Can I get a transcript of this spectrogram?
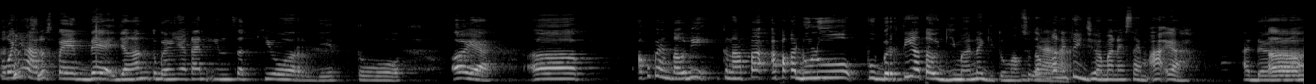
Pokoknya harus pede. Jangan kebanyakan insecure gitu. Oh ya, eh, aku pengen tahu nih kenapa? Apakah dulu puberti atau gimana gitu maksud aku Ya. kan itu zaman SMA ya. Ada Em,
